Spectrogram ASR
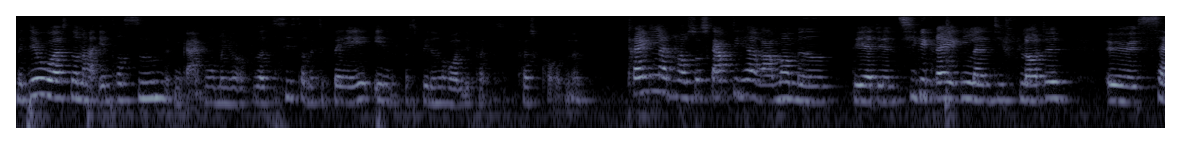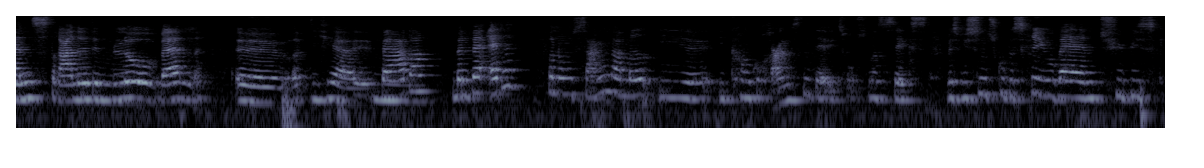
Men det er jo også noget, man har ændret siden den gang, hvor man jo har fået artisterne tilbage ind og spille en rolle i post- postkortene. Grækenland har jo så skabt de her rammer med, det er det antikke Grækenland, de flotte øh, sandstrande, det blå vand øh, og de her øh, Mm. værter. Men hvad er det for nogle sange, der er med i, øh, i konkurrencen der i 2006? Hvis vi sådan skulle beskrive, hvad er en typisk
